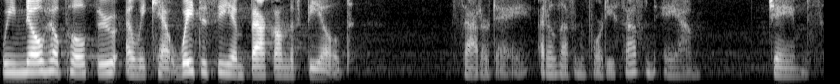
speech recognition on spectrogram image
We know he'll pull through, and we can't wait to see him back on the field. Saturday at 11:47 a.m. James.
